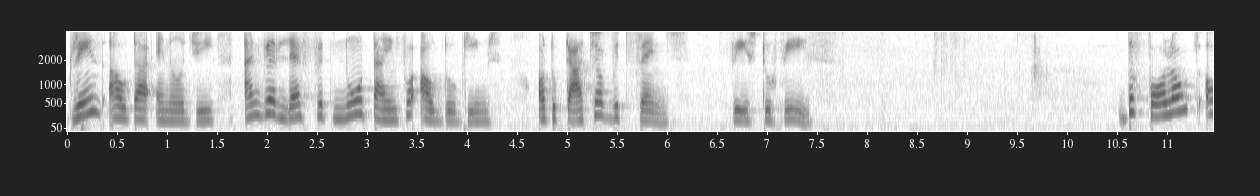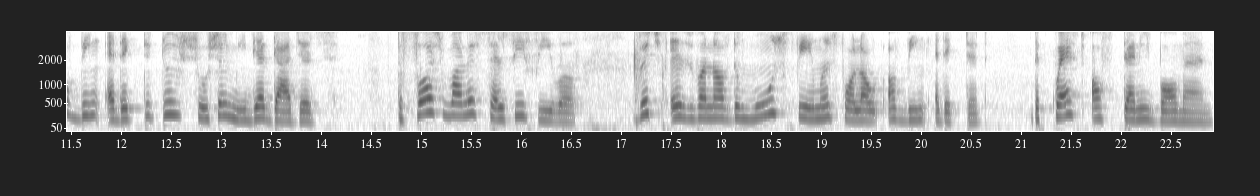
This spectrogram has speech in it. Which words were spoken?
drains out our energy, and we are left with no time for outdoor games or to catch up with friends face to face. The fallouts of being addicted to social media gadgets. The first one is selfie fever, which is one of the most famous fallout of being addicted. The quest of Danny Bowman,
